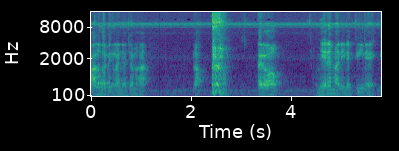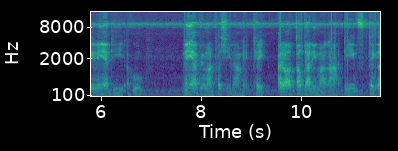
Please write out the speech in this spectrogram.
အားလုံးပဲမင်္ဂလာညချမ်းပါနော်အဲ့တော့ အမြဲတမ်းမှန်နေတဲ့ကီးနဲ့ကင်းလင်းရဲ့ဒီအခု200အတွင်းမှာထွက်ရှိလာမယ်ထိတ်အဲ့တော့တောက်ကြနေမှာကဒီထိတ်က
